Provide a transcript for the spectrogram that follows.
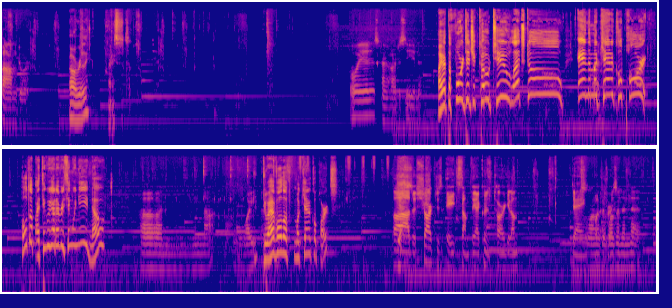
bomb door. Oh, really? Nice. Boy, it is kind of hard to see in it. I got the four-digit code too. Let's go! And the mechanical part. Hold up, I think we got everything we need. No? Uh, not quite. Do I have all the mechanical parts? Uh, Yes. the shark just ate something. I couldn't target him. Dang. As long as it whatever. wasn't a net. No,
